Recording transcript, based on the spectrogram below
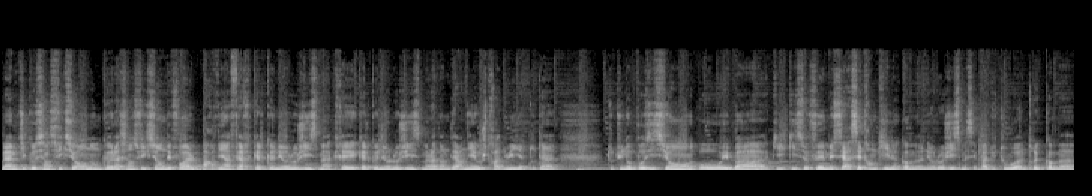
ben, un petit peu science-fiction. Donc la science-fiction, des fois, elle parvient à faire quelques néologismes, à créer quelques néologismes. Là, dans le dernier où je traduis, il y a toute une opposition haut et bas qui, se fait, mais c'est assez tranquille hein, comme néologisme. C'est pas du tout un truc comme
